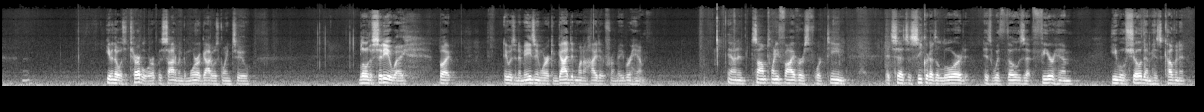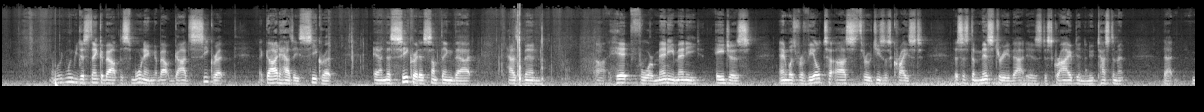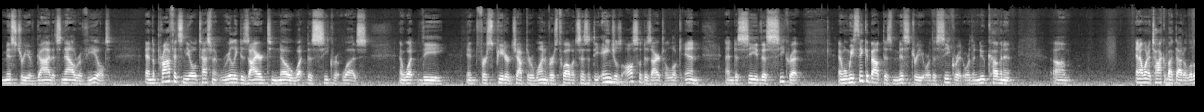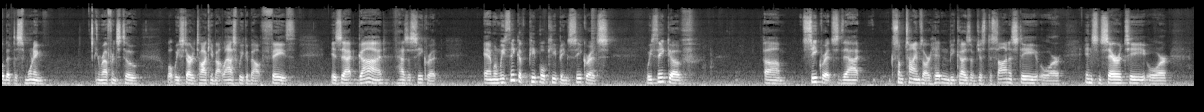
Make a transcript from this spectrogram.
Even though it was a terrible work with Sodom and Gomorrah, God was going to blow the city away. But it was an amazing work, and God didn't want to hide it from Abraham. And in Psalm 25, verse 14, it says, The secret of the Lord is with those that fear him. He will show them his covenant. And when we just think about this morning about God's secret, that God has a secret, and this secret is something that has been uh, hid for many, many ages and was revealed to us through Jesus Christ. This is the mystery that is described in the New Testament, that mystery of God that's now revealed. And the prophets in the Old Testament really desired to know what this secret was. And what the in 1 Peter chapter 1 verse 12 it says that the angels also desire to look in and to see this secret. And when we think about this mystery or the secret or the new covenant, um, and I want to talk about that a little bit this morning in reference to what we started talking about last week about faith, is that God has a secret and when we think of people keeping secrets, we think of um, secrets that sometimes are hidden because of just dishonesty or insincerity or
